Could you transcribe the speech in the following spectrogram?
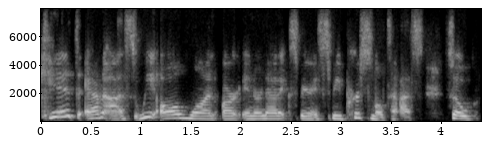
kids and us, we all want our internet experience to be personal to us. So,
